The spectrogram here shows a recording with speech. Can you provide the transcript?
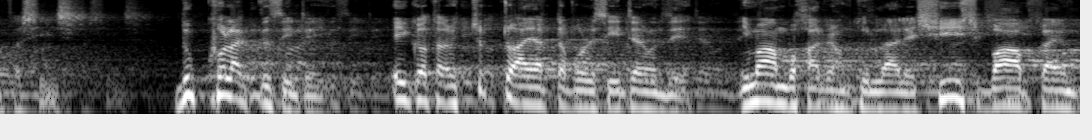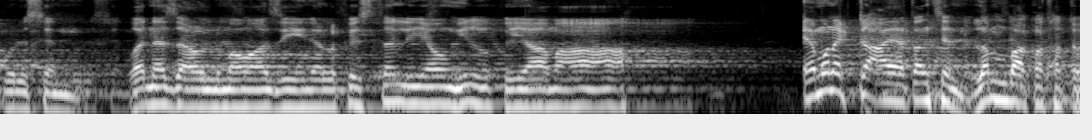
কথা শেষ। দুঃখ লাগতেছে এটাই। এই কথা আমি ছোট্ট আয়াতটা পড়েছি, এটার মধ্যে ইমাম বুখার রহমতুল্লাহ আলী শীষ বাব কায়েম করেছেন ওয়ানাজাউল মাওয়াজিন আল কিস্তাল ইয়াউমিল কিয়ামাহ এমন একটা আয়াত আনছেন, লম্বা কথা তো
